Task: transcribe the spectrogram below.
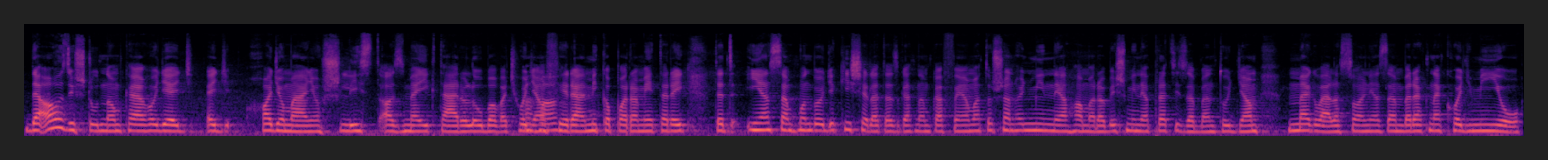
de ahhoz is tudnom kell, hogy egy, egy hagyományos liszt az melyik tárolóba, vagy hogyan Aha. fér el, mik a paramétereik. Tehát ilyen szempontból ugye kísérletezgetnem kell folyamatosan, hogy minél hamarabb és minél precízebben tudjam megválaszolni az embereknek, hogy mi jó.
